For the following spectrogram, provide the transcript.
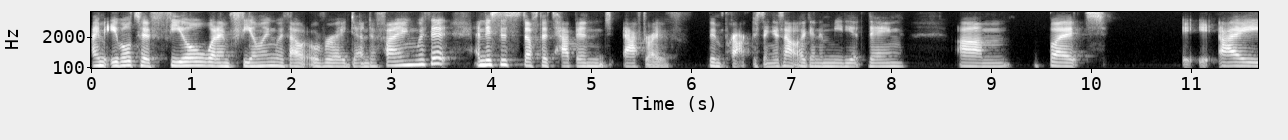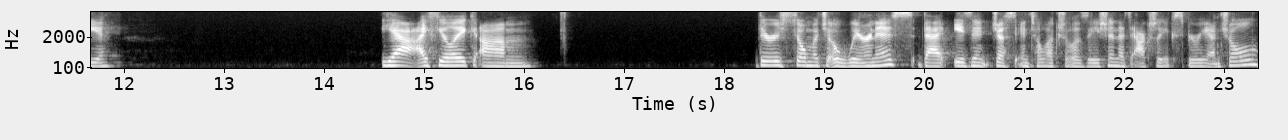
I'm able to feel what I'm feeling without over identifying with it. And this is stuff that's happened after I've been practicing. It's not like an immediate thing. Um, but I, yeah, I feel like um, there is so much awareness that isn't just intellectualization, that's actually experiential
